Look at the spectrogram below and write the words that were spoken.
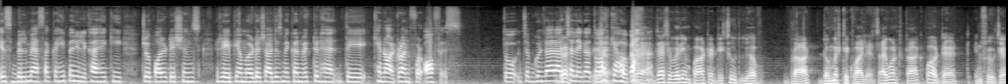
इस बिल में ऐसा कहीं पर नहीं लिखा है कि जो politicians रेप या murder charges में convicted हैं they cannot run for office तो जब गुंडा राज That- चलेगा तो yeah, और क्या होगा yeah, that's a very important issue you have brought domestic violence. I want to talk about that in future,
